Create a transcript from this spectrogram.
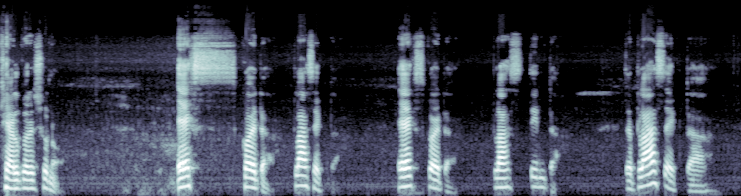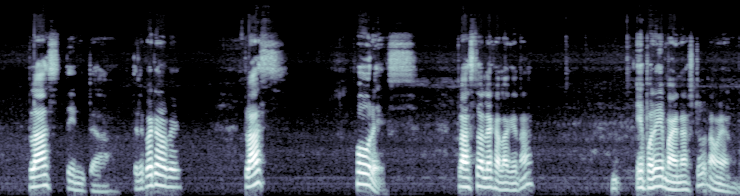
খেয়াল করে শুনো এক্স কয়টা? প্লাস একটা। এক্স কয়টা? প্লাস তিনটা। তো প্লাস একটা প্লাস তিনটা, তাহলে কয়টা হবে? প্লাস ফোর এক্স প্লাস তো লেখা লাগে না। এরপরে মাইনাস টু নামে আনব।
